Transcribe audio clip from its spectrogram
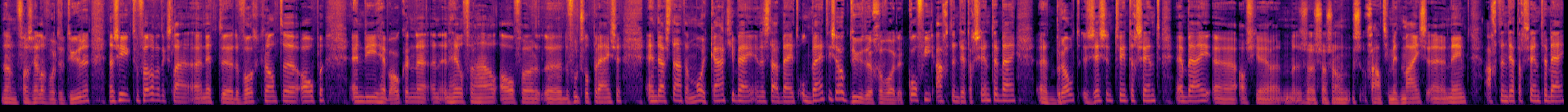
dan vanzelf wordt het duurder. Dan zie ik toevallig, want ik sla eh, net eh, de Volkskrant eh, open. En die hebben ook een, een, een heel verhaal over de voedselprijzen. En daar staat een mooi kaartje bij. En er staat bij het ontbijt is ook duurder geworden. Koffie 38 cent erbij. Het brood 26 cent erbij. Als je eh, zo- zo- zo'n schaaltje met mais neemt, 38 cent erbij.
